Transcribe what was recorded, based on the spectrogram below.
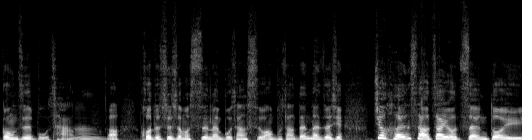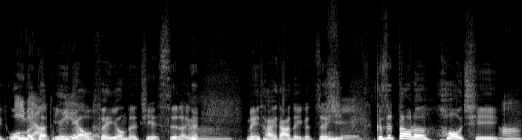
工资补偿，嗯。啊，或者是什么私人补偿、死亡补偿等等这些，就很少再有针对于我们的医疗费用的解释了，因为没太大的一个争议。是。可是到了后期啊，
